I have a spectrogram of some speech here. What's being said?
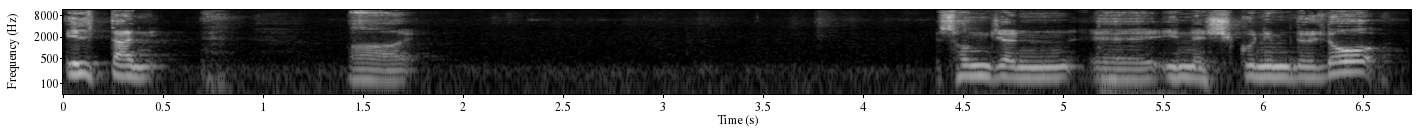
일단 어, 성전에 있는 식구님들도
